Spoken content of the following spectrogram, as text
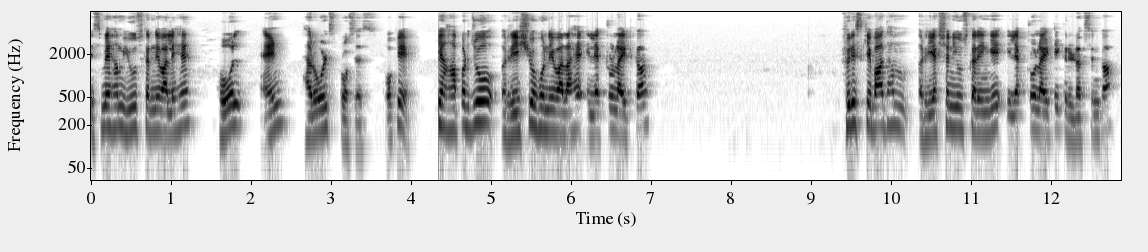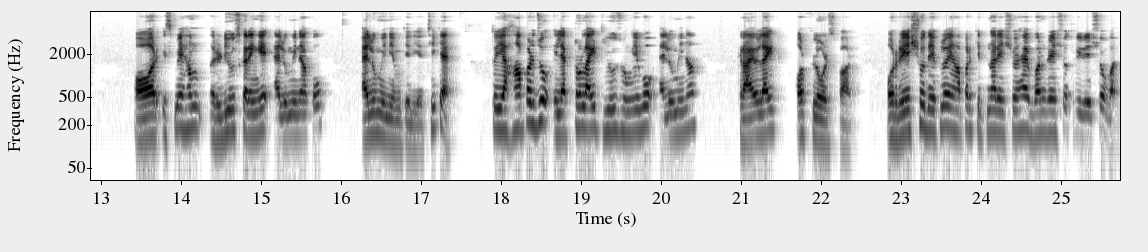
इसमें हम यूज़ करने वाले हैं Hall and Heroult's process okay यहाँ पर जो रेशियो होने वाला है इलेक्ट्रोलाइट का, फिर इसके बाद हम रिएक्शन यूज़ करेंगे इलेक्ट्रोलाइटिक रिडक्शन का, और इसमें हम रिड्यूस करेंगे एलुमिना को एल्यूमिनियम के लिए, ठीक है? तो यहाँ पर जो इलेक्ट्रोलाइट यूज़ होंगे वो एल्यूमिना क्रायोलाइट और फ्लोर स्पार और रेशियो देख लो, यहाँ पर कितना रेशियो है? One ratio three ratio one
